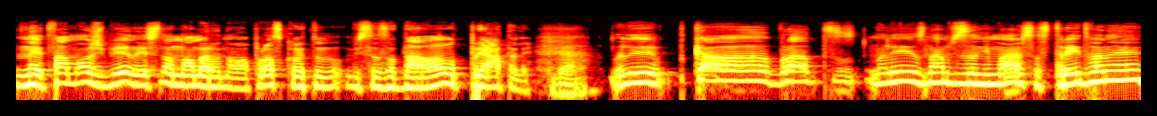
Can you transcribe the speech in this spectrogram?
Не, това може би е наистина номер едно въпрос, който ми се задава от приятели. Да. Нали, така, брат, нали, знам, че занимаваш с трейдване,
